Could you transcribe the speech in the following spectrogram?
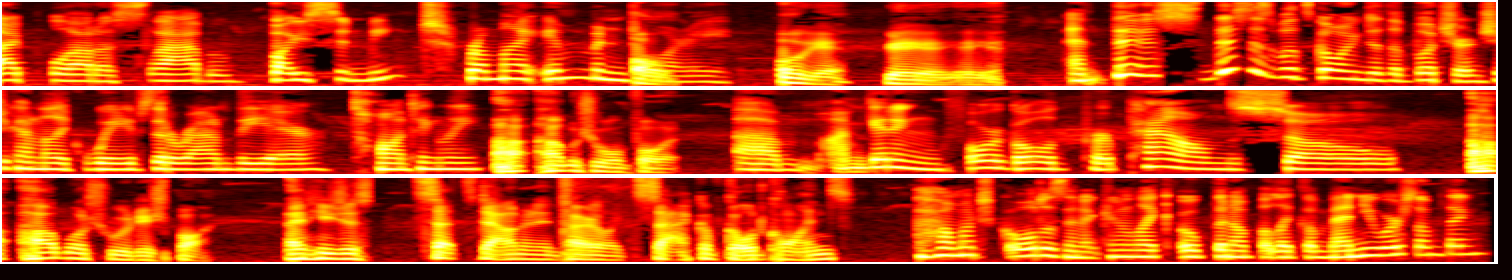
I pull out a slab of bison meat from my inventory, Oh yeah, yeah, yeah, yeah, yeah. And this this is what's going to the butcher. And she kind of like waves it around the air tauntingly. Uh, how much you want for it? Um, I'm getting four gold per pound, so Uh, how much would each buy? and he just sets down an entire like sack of gold coins. how much gold is in it? Can I like open up a, like a menu or something?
